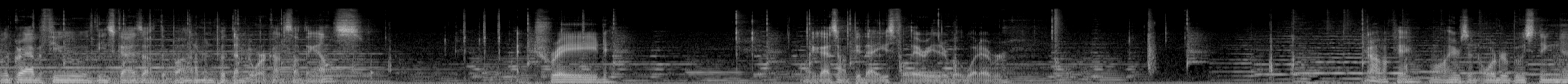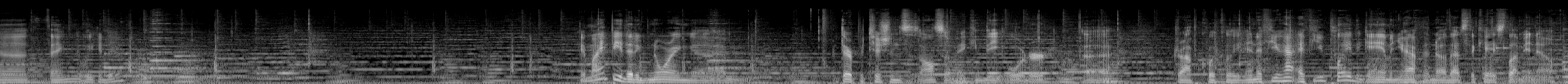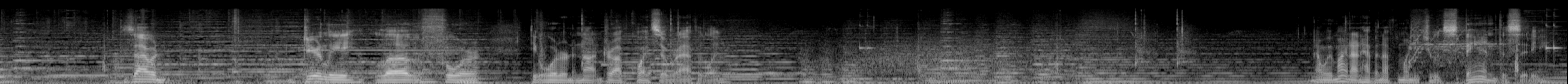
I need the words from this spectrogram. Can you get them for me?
We'll grab a few of these guys off the bottom and put them to work on something else. trade. Well, you guys won't be that useful there either, but whatever. Oh, okay. Well, here's an order boosting uh, thing that we can do. It might be that ignoring um, their petitions is also making the order uh, drop quickly. And if you if you play the game and you happen to know that's the case, let me know. Because I would dearly love for the order to not drop quite so rapidly. Now we might not have enough money to expand the city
